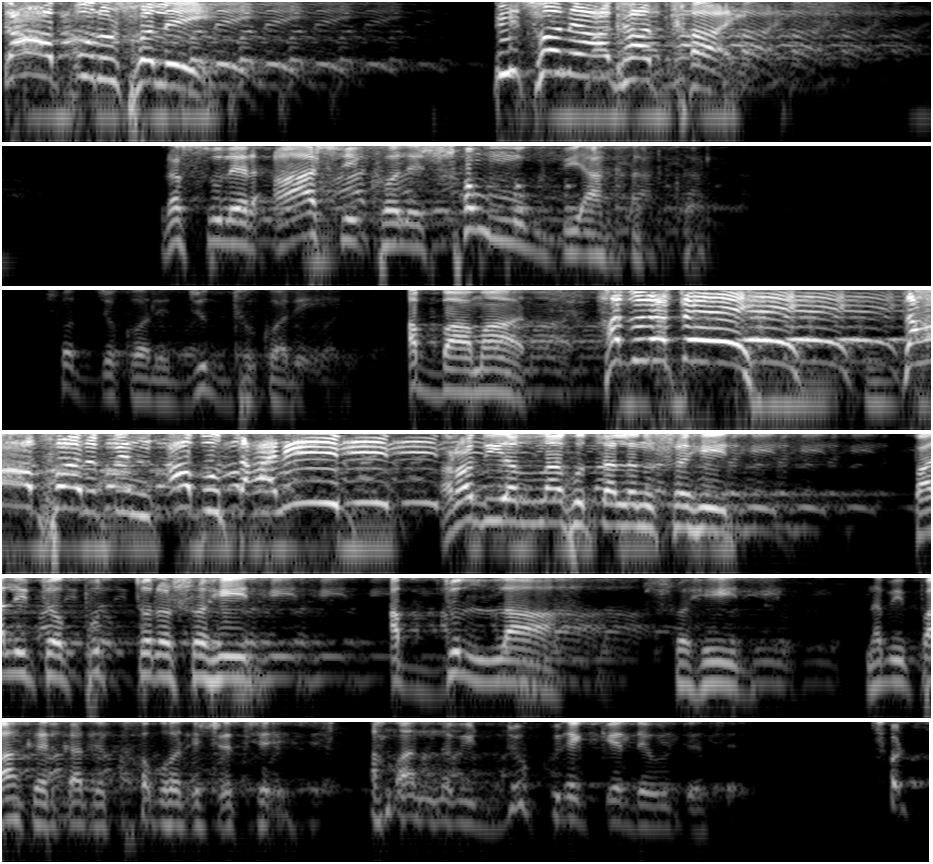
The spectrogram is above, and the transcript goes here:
কা পুরুষ হলে পিছনে আঘাত খায়। রসুলের আশিক হলে সম্মুখ দিয়ে আঘাত করে। সহ্য করে, যুদ্ধ করে। আব্বা আমার, হযরতে জাফর বিন আবু তালিব রাদিয়াল্লাহু তাআলা শহীদ, পালিত পুত্র শহীদ, আব্দুল্লাহ শহীদ। নবী পাকের কাছে খবর এসেছে, আমার নবী ডুকরে কেঁদে উঠেছে। ছোট্ট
